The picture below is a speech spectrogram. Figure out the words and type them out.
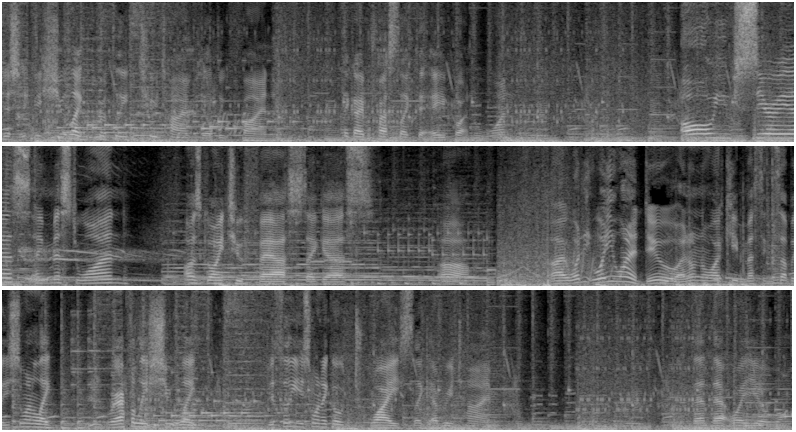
just if you shoot like quickly two times, you'll do fine. I think I pressed like the A button one. Oh, you serious? I missed one? I was going too fast, I guess. Oh. Uh, what do you, what do you want to do? I don't know why I keep messing this up, but you just want to like rapidly shoot like basically you just want to go twice like every time. Then that way you won't.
